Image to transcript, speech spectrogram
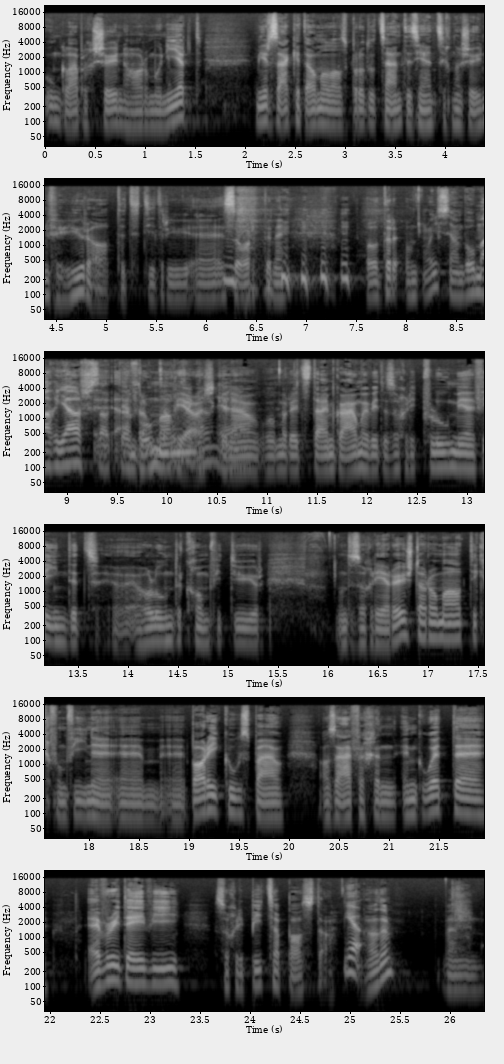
unglaublich schön harmoniert wir sagen einmal als Produzenten, sie haben sich noch schön verheiratet, die drei äh, Sorten. Oder? Und, oui, c'est un beau mariage, sagt äh, Ein beau mariage, genau. Ja. Wo man jetzt da im Gaumen wieder so ein bisschen Pflaumen findet, äh, Holunderkonfitüre und so ein bisschen Röstaromatik vom feinen ähm, äh, Barrique-Ausbau. Also einfach ein, ein guter Everyday-Wein, so ein bisschen Pizza-Pasta. Ja. Oder? Wenn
